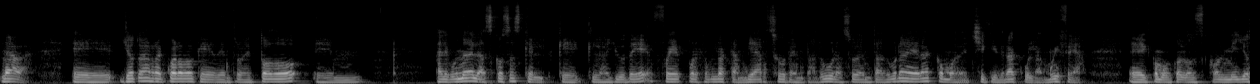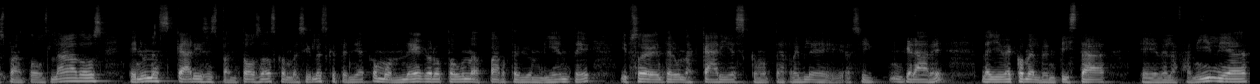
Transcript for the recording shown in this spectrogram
nada, eh, yo todavía recuerdo que dentro de todo, em, alguna de las cosas que, que, que, le ayudé fue, por ejemplo, a cambiar su dentadura. Su dentadura era como de Chiqui Drácula, muy fea. Eh, como con los colmillos para todos lados, tenía unas caries espantosas, con decirles que tenía como negro toda una parte de un diente, y pues obviamente era una caries como terrible, así grave. La llevé con el dentista eh, de la familia,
